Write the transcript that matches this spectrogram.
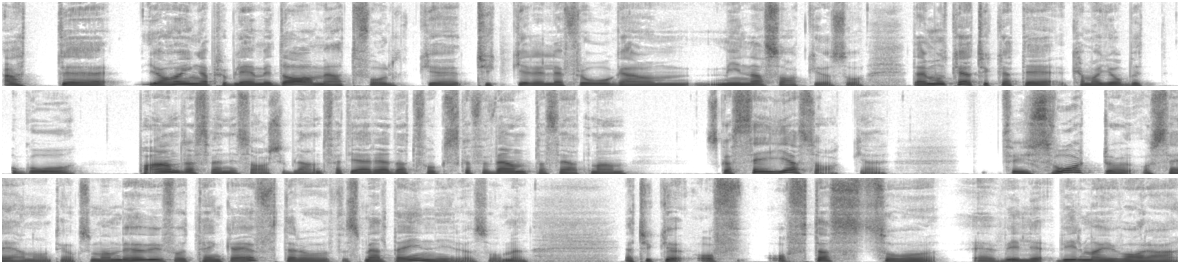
att eh, jag har inga problem idag med att folk eh, tycker eller frågar om mina saker och så. Däremot kan jag tycka att det kan vara jobbigt att gå på andras vernissage ibland. För att jag är rädd att folk ska förvänta sig att man ska säga saker. För det är svårt att, att säga någonting också. Man behöver ju få tänka efter och få smälta in i det och så. Men jag tycker of, oftast så eh, vill, vill man ju vara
